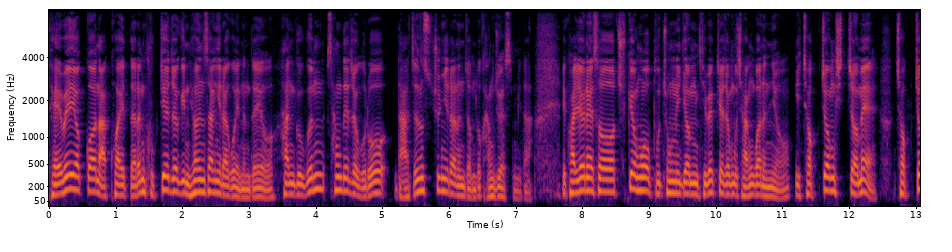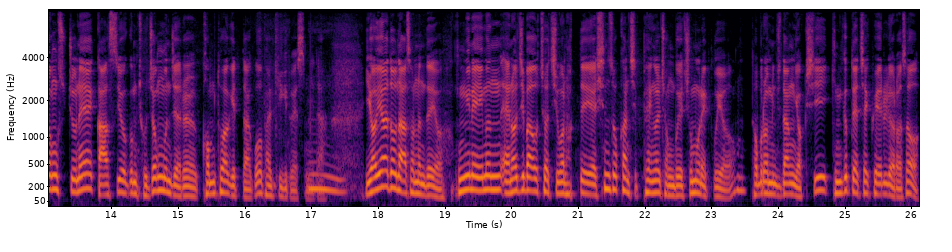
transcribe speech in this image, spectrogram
대외 여건 악화에 따른 국제적인 현상이라고 했는데요. 한국은 상대적으로 낮은 수준이라는 점도 강조했습니다. 이 관련해서 추경호 부총리 겸 기획재정부 장관은요. 이 적정 시점에 적정 수준의 가스 요금 조정 문제를 검토하겠다고 밝히기도 했습니다. 음. 여야도 나섰는데요. 국민의힘은 에너지 바우처 지원 확대에 신속한 집행을 정부에 주문했고요. 더불어민주당 역시 긴급 대책 회의를 열어서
